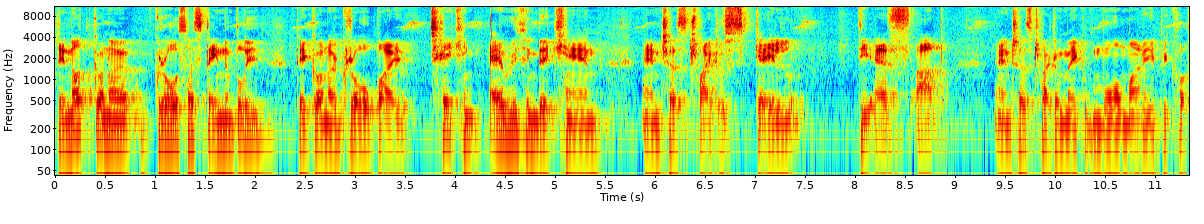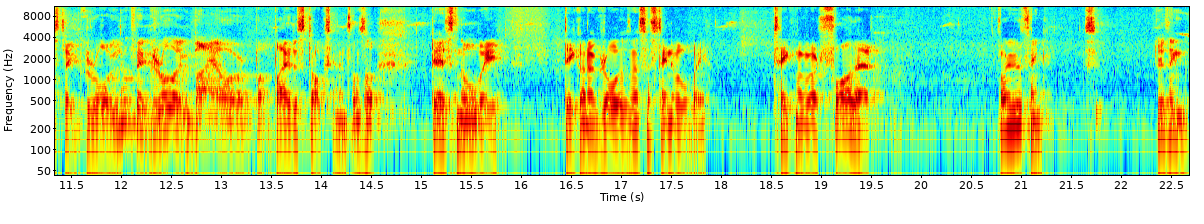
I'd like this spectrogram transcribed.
They're not to grow sustainably. They're to grow by taking everything they can and just try to scale the F up and just try to make more money because they're growing. Look, we're growing by our by the stocks and so on. So there's no way they're gonna grow in a sustainable way. Take my word for that. What do you think? Do you think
